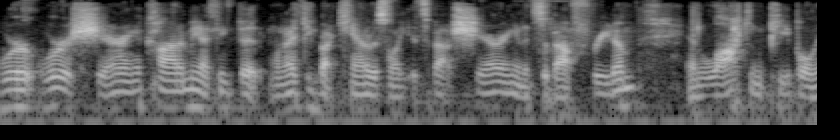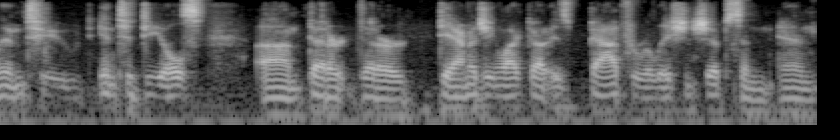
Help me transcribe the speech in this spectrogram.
We're, we're a sharing economy. I think that when I think about cannabis, like it's about sharing and it's about freedom and locking people into into deals um, that are that are damaging like that is bad for relationships and and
